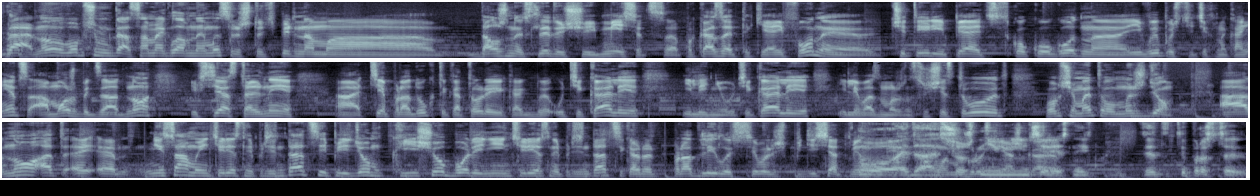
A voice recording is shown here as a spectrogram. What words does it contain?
Да, ну, в общем, да, самая главная мысль, что теперь нам а, должны в следующий месяц а, показать такие айфоны 4, 5, сколько угодно, и выпустить их наконец, а может быть заодно и все остальные а, те продукты, которые как бы утекали или не утекали, или, возможно, существуют. В общем, этого мы ждем. А, но от э, э, не самой интересной презентации перейдем к еще более неинтересной презентации, которая продлилась всего лишь 50 минут. Ой, да, что ж не, неинтересный. Это ты просто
